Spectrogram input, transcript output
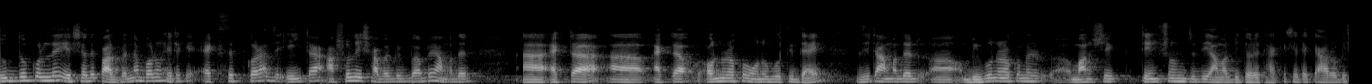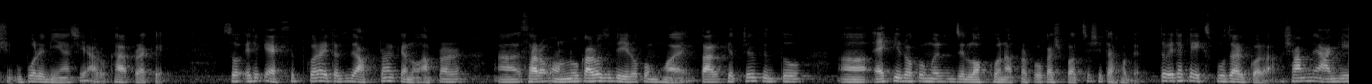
যুদ্ধ করলে এর সাথে পারবেন না, বরং এটাকে অ্যাকসেপ্ট করা যে এইটা আসলেই স্বাভাবিকভাবে আমাদের একটা একটা অন্যরকম অনুভূতি দেয়, যেটা আমাদের বিভিন্ন রকমের মানসিক টেনশন যদি আমার ভিতরে থাকে, সেটাকে আরও বেশি উপরে নিয়ে আসে আরও খারাপ রাখে। সো এটাকে অ্যাকসেপ্ট করা, এটা যদি আপনার কেন, আপনার সারা অন্য কারও যদি এরকম হয়, তার ক্ষেত্রেও কিন্তু একই রকমের যে লক্ষণ আপনার প্রকাশ পাচ্ছে, সেটা হবে। তো এটাকে এক্সপোজার করা, সামনে আগে,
